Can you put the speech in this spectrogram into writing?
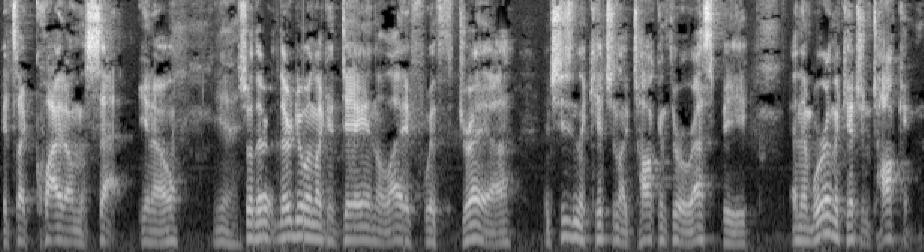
It's like quiet on the set, you know yeah. So they're they're doing like a day in the life with Drea, and she's in the kitchen like talking through a recipe, and then we're in the kitchen talking.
